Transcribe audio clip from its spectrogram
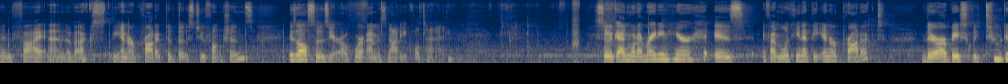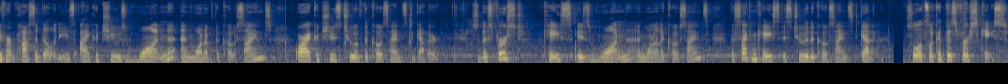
and phi n of x, the inner product of those two functions, is also 0, where m is not equal to n. So again, what I'm writing here is if I'm looking at the inner product, there are basically two different possibilities. I could choose one and one of the cosines, or I could choose two of the cosines together. So this first case is one and one of the cosines. The second case is two of the cosines together. So let's look at this first case.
